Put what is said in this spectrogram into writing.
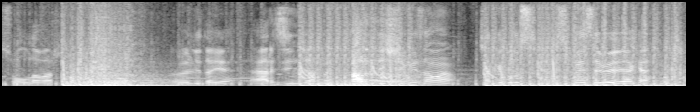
Solda var. Öldü dayı. Erzincanlı. Kardeşimiz ama çakı sık- sıkmayı seviyor ya kardeşim.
